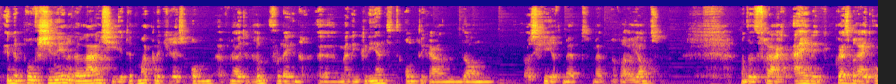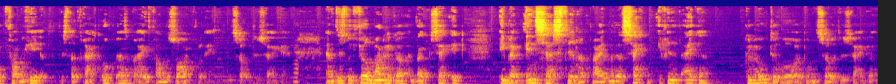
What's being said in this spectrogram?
in een professionele relatie het, makkelijker is om eh, vanuit een hulpverlener eh, met een cliënt om te gaan dan als Geert met, met mevrouw Jansen. Want dat vraagt eigenlijk kwetsbaarheid ook van Geert. Dus dat vraagt ook kwetsbaarheid van de zorgverlener, het zo te zeggen. Ja. En het is toch veel makkelijker dat ik zeg, ik, ik ben incesttherapeut, maar dat zegt, ik vind het eigenlijk een klote woord, om het zo te zeggen.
